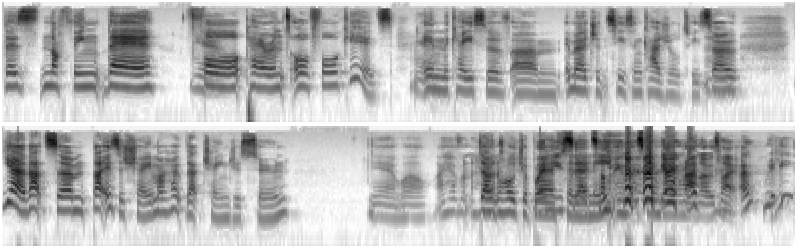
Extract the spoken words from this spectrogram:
there's nothing there for parents or for kids in the case of um, emergencies and casualties. Mm. So, yeah, that's um, that is a shame. I hope that changes soon. Yeah, well, I haven't. Heard, Don't hold your When breath, you said Eleni. something that's been going around, I was like, "Oh, really?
